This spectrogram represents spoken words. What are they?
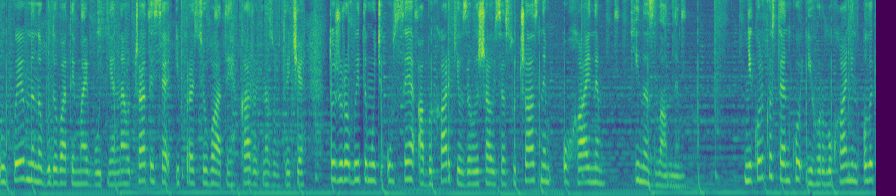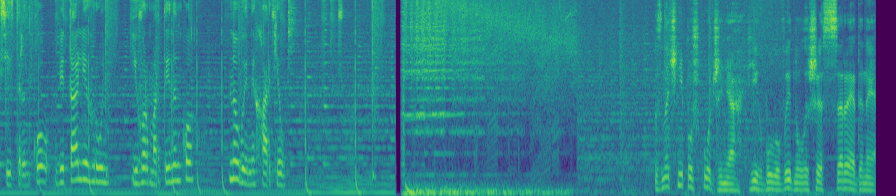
упевнено будувати майбутнє, навчатися і працювати, кажуть на зустрічі. Тож робитимуть усе, аби Харків залишався сучасним, охайним і незламним. Ніколь Костенко, Ігор Луханін, Олексій Стеренков, Віталій Грунь, Ігор Мартиненко. Новини Харків. Значні пошкодження їх було видно лише зсередини,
